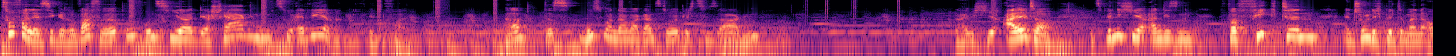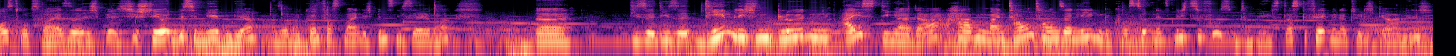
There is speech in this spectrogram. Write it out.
zuverlässigere Waffe, um uns hier der Schergen zu erwehren, auf jeden Fall. Ja, das muss man da mal ganz deutlich zu sagen. Bleibe ich hier. Alter, jetzt bin ich hier an diesen verfickten, entschuldigt bitte meine Ausdrucksweise, ich, ich stehe heute ein bisschen neben mir, also man könnte fast meinen, ich bin es nicht selber. Äh, diese, diese dämlichen, blöden Eisdinger da haben mein Towntown sein Leben gekostet und jetzt bin ich zu Fuß unterwegs. Das gefällt mir natürlich gar nicht.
